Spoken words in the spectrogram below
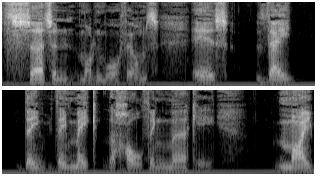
certain modern war films is they they they make the whole thing murky. My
